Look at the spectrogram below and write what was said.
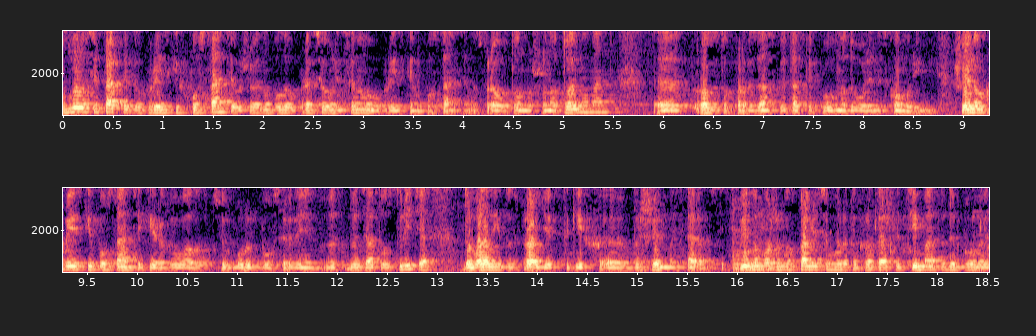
Особливості тактики українських повстанців, очевидно, були опрацьовані самими українськими повстанцями. Справа в тому, що на той момент е, розвиток партизанської тактики був на доволі низькому рівні. Що на українські повстанці, які розвивали цю боротьбу в середині ХХ століття, довели її до справді таких е, вершин майстерності. Відповідно, можемо з певністю говорити про те, що ці методи були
